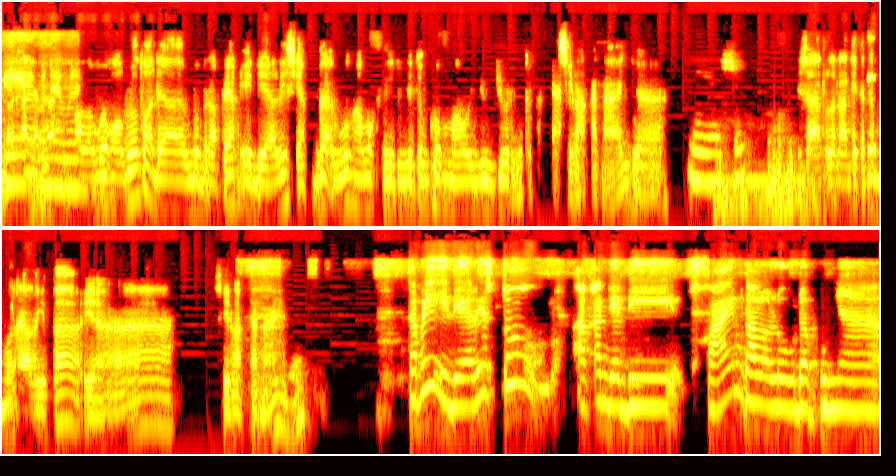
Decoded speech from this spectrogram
Iya kan benar-benar kalau gue ngobrol tuh ada beberapa yang idealis ya. Enggak, gue nggak mau kayak gitu-gitu. Gue mau jujur gitu. Ya silakan aja. Iya sih. Di saat lu nanti ketemu realita ya silakan aja. tapi idealis tuh akan jadi fine kalau lu udah punya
